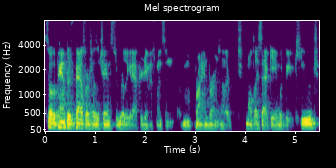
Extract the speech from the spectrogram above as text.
so the Panthers pass rush has a chance to really get after Jameis Winston. Brian Burns, another multi-sack game would be huge.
